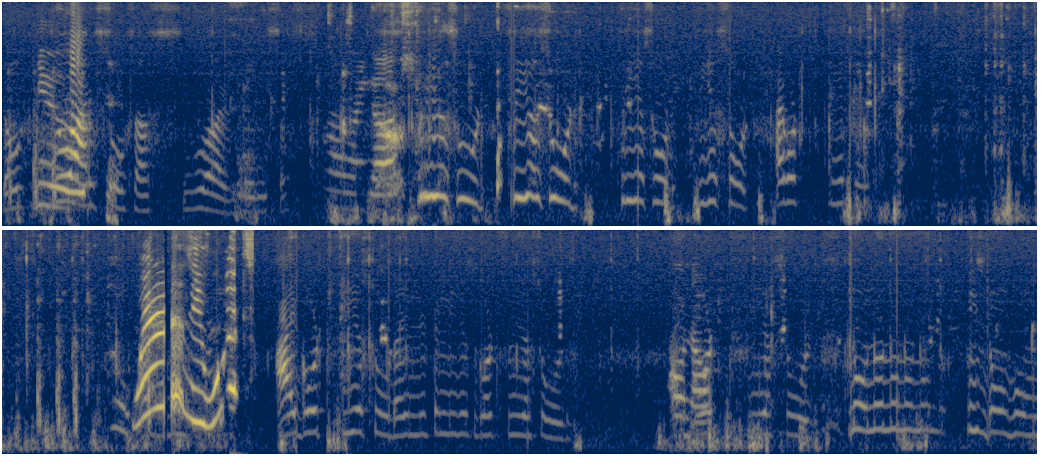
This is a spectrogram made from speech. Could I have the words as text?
Don't. Dude. You are so sus. You are really sus. Oh my gosh. Free a sword. Free a sword. free a sword, free a sword. I got free a sword. Where is he? What? I got free a sword. I literally just got free a sword. Oh, I no. got free a sword. No, no, no, no, no, no. Please don't go me.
